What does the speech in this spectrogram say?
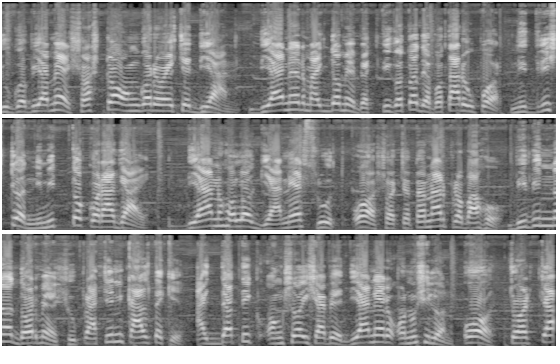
যুগব্যায়ামের ষষ্ঠ অঙ্গ রয়েছে ধ্যান। ধ্যানের মাধ্যমে ব্যক্তিগত দেবতার উপর নির্দিষ্ট নিমিত্ত করা যায়। ধ্যান হলো জ্ঞানের স্রোত ও সচেতনার প্রবাহ। বিভিন্ন ধর্মে সুপ্রাচীন কাল থেকে আধ্যাত্মিক অংশ হিসাবে ধ্যানের অনুশীলন ও চর্চা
